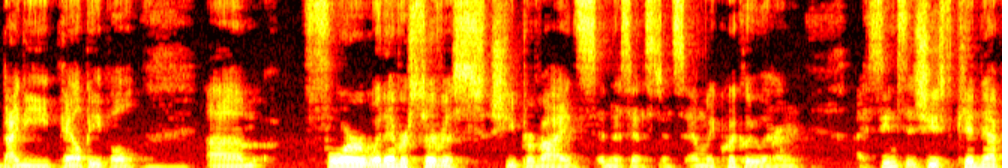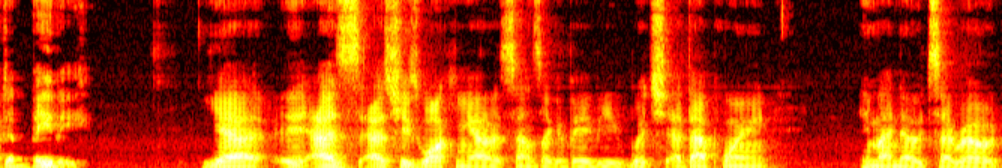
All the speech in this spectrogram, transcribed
mighty pale people um, for whatever service she provides in this instance, and we quickly learn it seems that she's kidnapped a baby. Yeah, it, as as she's walking out, it sounds like a baby. Which at that point, in my notes, I wrote,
